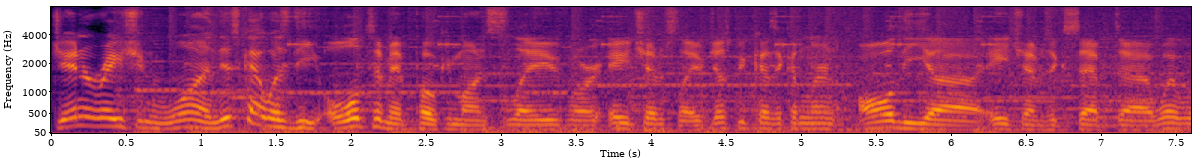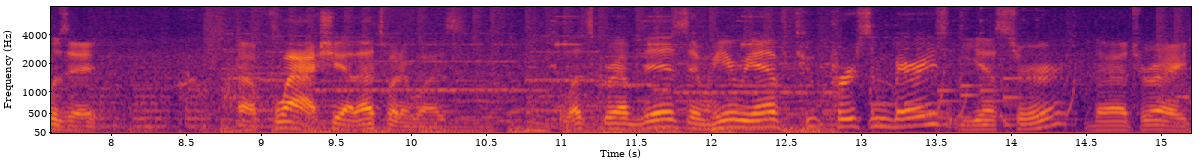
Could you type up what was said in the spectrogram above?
Generation 1, this guy was the ultimate Pokemon slave, or HM slave, just because it can learn all the uh, HMs except, uh, what was it? Uh, Flash, yeah, that's what it was. So let's grab this, and here we have two Persim berries. Yes, sir. That's right.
